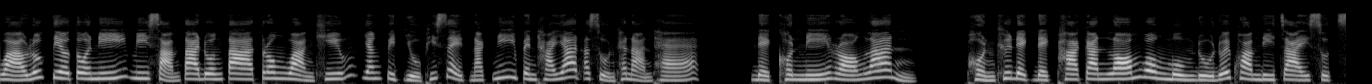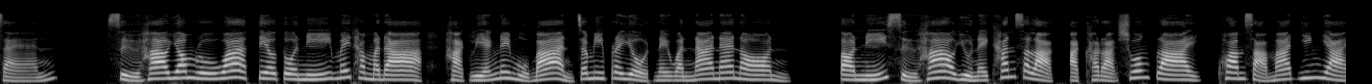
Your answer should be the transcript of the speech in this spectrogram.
หวาวลูกเตียวตัวนี้มีสามตาดวงตาตรงหว่างคิ้วยังปิดอยู่พิเศษนักนี่เป็นทายาทอสูรขนานแท้ เด็กคนนี้ร้องลั่น ผลคือเด็กๆพากันล้อมวงมุงดูด้วยความดีใจสุดแสน สื่อห้าวย่อมรู้ว่าเตียวตัวนี้ไม่ธรรมดา หากเลี้ยงในหมู่บ้านจะมีประโยชน์ในวันหน้าแน่นอน ตอนนี้สื่อห้าวอยู่ในขั้นสลักอักขระช่วงปลาย ความสามารถยิ่งใหญ่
